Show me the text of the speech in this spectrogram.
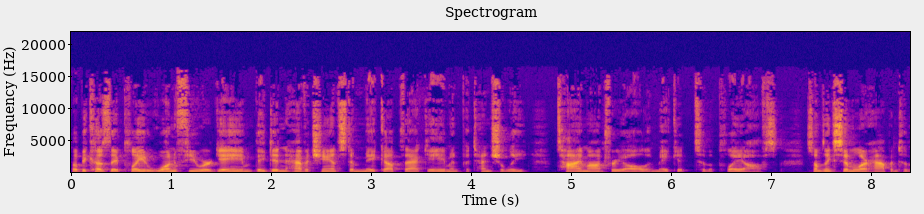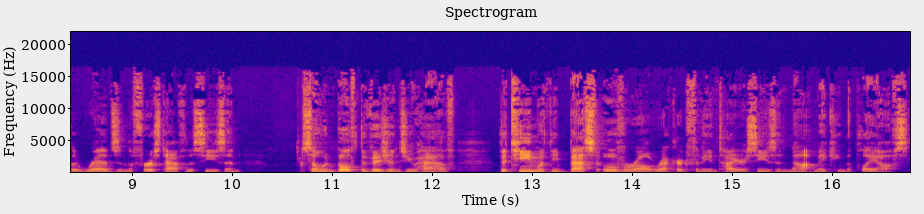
but because they played one fewer game, they didn't have a chance to make up that game and potentially tie Montreal and make it to the playoffs. Something similar happened to the Reds in the first half of the season. So in both divisions, you have the team with the best overall record for the entire season not making the playoffs.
